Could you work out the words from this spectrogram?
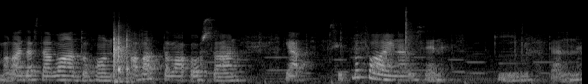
Mä laitan sitä vaan tuohon avattava osaan ja sitten mä painan sen kiinni tänne.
